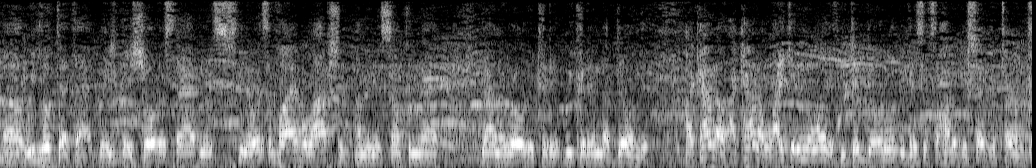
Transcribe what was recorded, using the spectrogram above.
uh, we looked at that. They, they showed us that, and it's you know it's a viable option. I mean, it's something that down the road it could we could end up doing. It. I kind of I kind of like it in a way if we did go to it because it's 100% returns.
